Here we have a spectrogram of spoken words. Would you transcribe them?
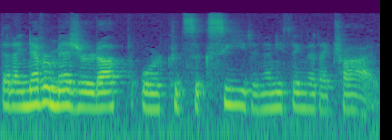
that I never measured up or could succeed in anything that I tried.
